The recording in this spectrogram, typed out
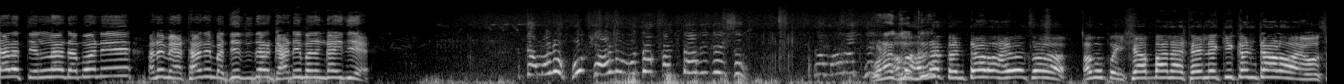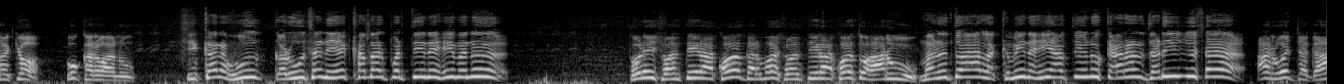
તારે તેલના ડબ્બાની અને મેઠાની બધી જ તારે ગાડી મંગાવી દે. તમારું હું કહેવાનું હું તો કંટાળી ગઈ છું. આવ્યો છે. અમે પૈસા આપવાના છે એટલે કી કંટાળો આવ્યો છે? કયો? શું કરવાનું? શિખર હું કરવું છે ને એ ખબર પડતી નહીં મને. થોડી શાંતિ રાખો ઘરમાં શાંતિ રાખો તો સારું મને તો આ લક્ષ્મી નહીં આવતી એનું કારણ જડી ગયું છે. આ રોજ જગા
